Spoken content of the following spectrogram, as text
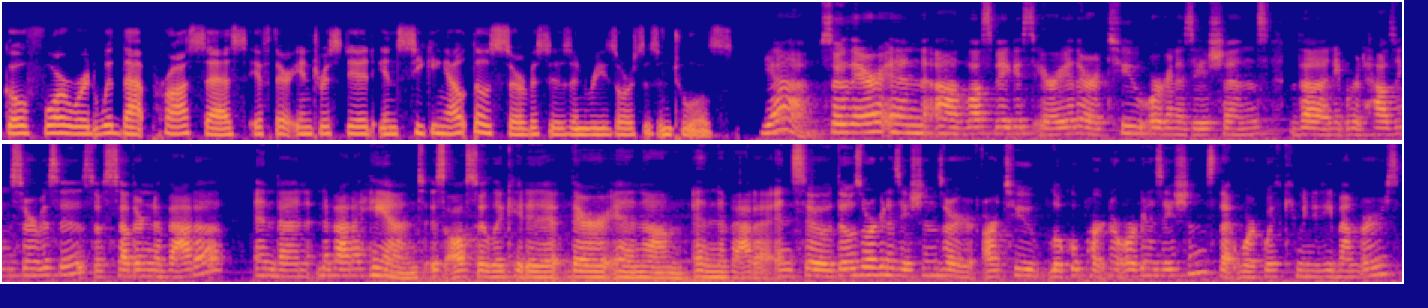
go forward with that process if they're interested in seeking out those services and resources and tools? Yeah, so there in uh, Las Vegas area, there are two organizations: the Neighborhood Housing Services of Southern Nevada and then Nevada Hand is also located there in um, in Nevada. And so those organizations are our two local partner organizations that work with community members,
